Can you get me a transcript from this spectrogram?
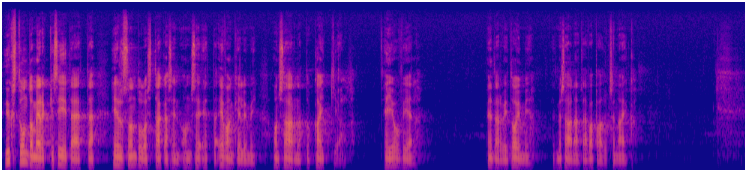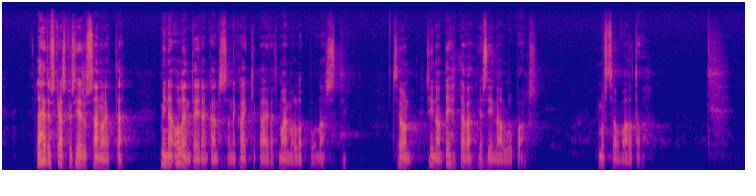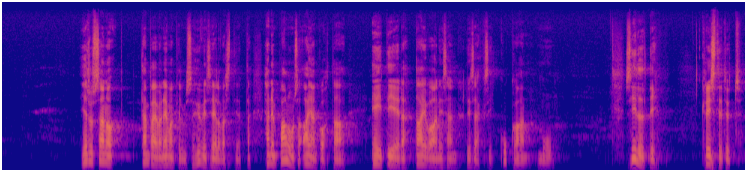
Yksi tuntomerkki siitä, että Jeesus on tulossa takaisin, on se, että evankeliumi on saarnattu kaikkialla. Ei ole vielä. Meidän tarvii toimia, että me saadaan tämä vapautuksen aika. Lähetyskäskys Jeesus sanoi, että minä olen teidän kanssanne kaikki päivät maailman loppuun asti. Se on, siinä on tehtävä ja siinä on lupaus. Minusta se on valtava. Jeesus sanoi tämän päivän evankeliumissa hyvin selvästi, että hänen paluunsa ajankohtaa ei tiedä taivaan isän lisäksi kukaan muu. Silti kristityt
